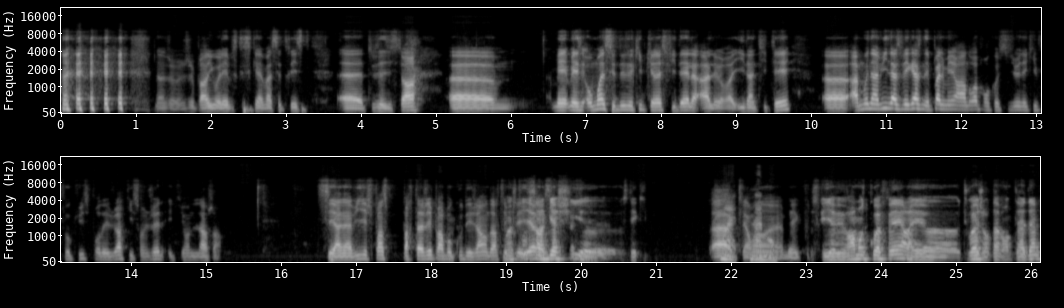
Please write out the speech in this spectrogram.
non, je ne vais pas rigoler parce que c'est quand même assez triste, euh, toutes ces histoires. Euh, mais, au moins, c'est deux équipes qui restent fidèles à leur identité. Euh, à mon avis, Las Vegas n'est pas le meilleur endroit pour constituer une équipe focus pour des joueurs qui sont jeunes et qui ont de l'argent. C'est un avis, je pense, partagé par beaucoup de gens. Moi, je trouve c'est un gâchis, euh, cette équipe. Ah, clairement. Bah, Parce qu'il y avait vraiment de quoi faire. Et euh, tu vois, genre Davante Adams,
